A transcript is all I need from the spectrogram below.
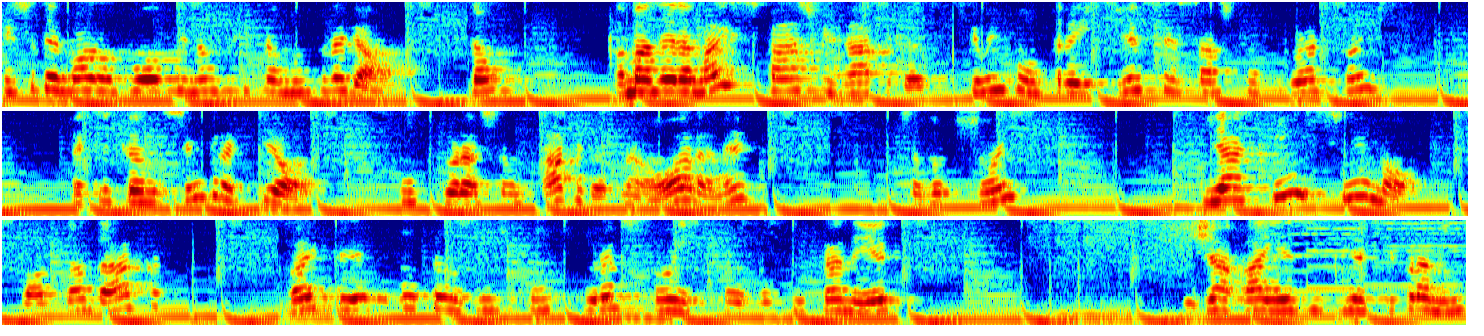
Isso demora um pouco e não fica muito legal. Então, a maneira mais fácil e rápida que eu encontrei de acessar as configurações é clicando sempre aqui, ó, configurações rápidas na hora, né? Essas opções. E aqui em cima, ó, do lado da data, vai ter o botãozinho de configurações. Então, eu vou clicar nele e já vai exibir aqui para mim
